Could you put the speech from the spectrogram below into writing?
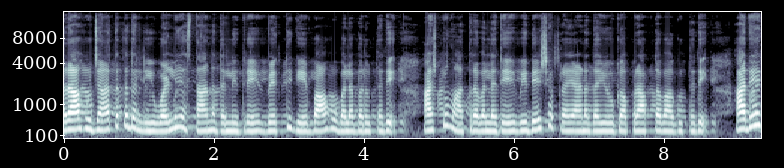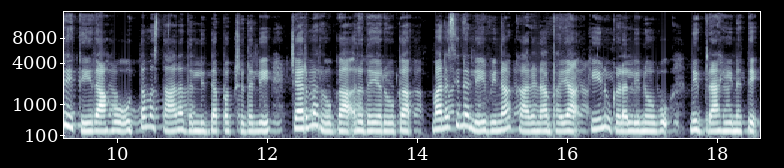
ರಾಹು ಜಾತಕದಲ್ಲಿ ಒಳ್ಳೆಯ ಸ್ಥಾನದಲ್ಲಿದ್ದರೆ ವ್ಯಕ್ತಿಗೆ ಬಾಹುಬಲ ಬರುತ್ತದೆ. ಅಷ್ಟು ಮಾತ್ರವಲ್ಲದೆ ವಿದೇಶ ಪ್ರಯಾಣದ ಯೋಗ ಪ್ರಾಪ್ತವಾಗುತ್ತದೆ. ಅದೇ ರೀತಿ ರಾಹು ಉತ್ತಮ ಸ್ಥಾನದಲ್ಲಿದ್ದ ಪಕ್ಷದಲ್ಲಿ ಚರ್ಮ ರೋಗ ಹೃದಯ ರೋಗ ಮನಸ್ಸಿನಲ್ಲಿ ವಿನಾಕಾರಣ ಭಯ, ಕೀಲುಗಳಲ್ಲಿ ನೋವು, ನಿದ್ರಾಹೀನತೆ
